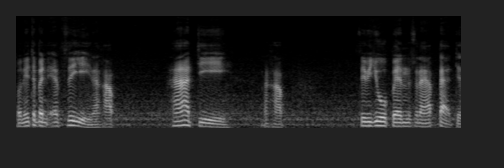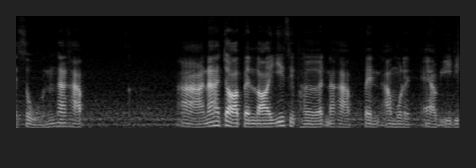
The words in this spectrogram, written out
ตัวนี้จะเป็น F4 นะครับ 5G นะครับ CPU เป็น Snap 870 นะครับหน้าจอเป็น 120 Hz นะครับ เป็น AMOLED LED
